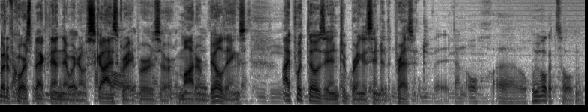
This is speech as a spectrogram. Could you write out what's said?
But of course, back then there were no skyscrapers or modern buildings. I put those in to bring us into the present. dann auch äh, rübergezogen.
